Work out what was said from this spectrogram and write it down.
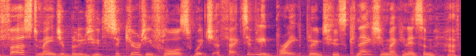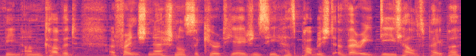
The first major Bluetooth security flaws which effectively break Bluetooth's connection mechanism have been uncovered. A French national security agency has published a very detailed paper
